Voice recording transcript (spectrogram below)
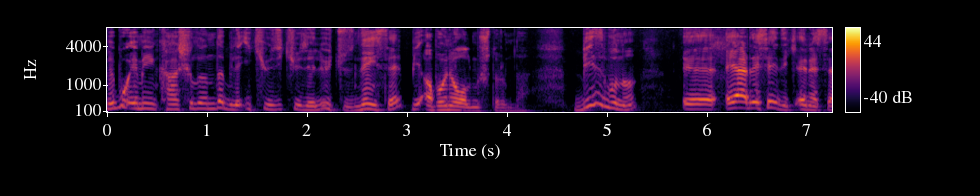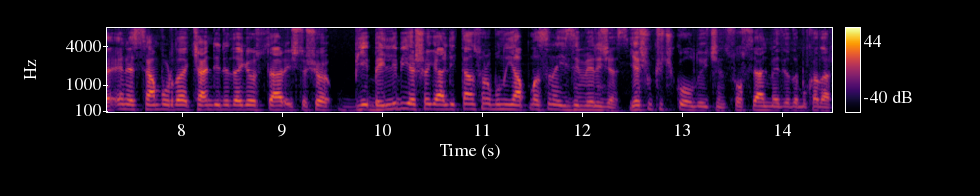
ve bu emeğin karşılığında bile 200, 250, 300 neyse bir abone olmuş durumda. Biz bunu e, eğer deseydik Enes'e Enes sen burada kendini de göster işte şöyle bir, belli bir yaşa geldikten sonra bunu yapmasına izin vereceğiz. Yaşı küçük olduğu için sosyal medyada bu kadar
